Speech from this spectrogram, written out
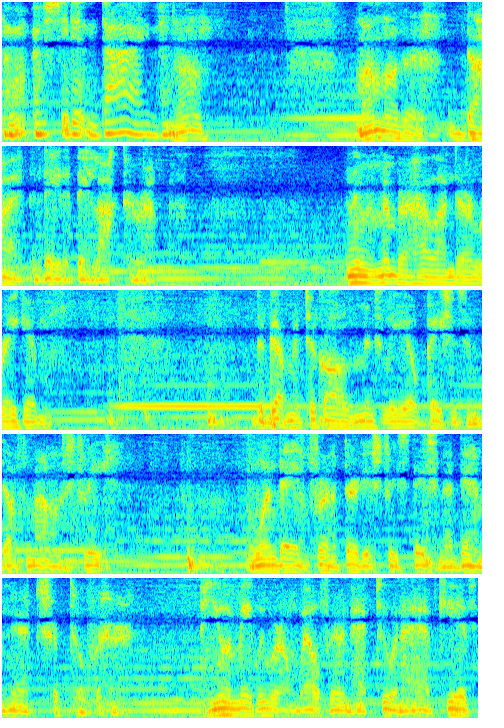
Well, if she didn't die, then No. My mother died the day that they locked her up. And then remember how under Reagan, the government took all the mentally ill patients and dumped them out on the street. And one day in front of 30th Street Station, I damn near tripped over her. And you and me, we were on welfare and had two and a half kids.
